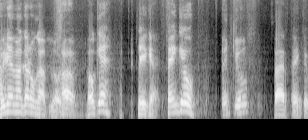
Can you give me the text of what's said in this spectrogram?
वीडियो में करूँगा आप लोग ओके? ठीक है। Thank you thank you sir thank you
